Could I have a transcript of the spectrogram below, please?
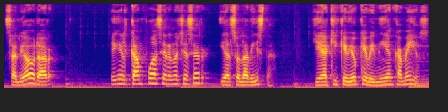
salió a orar en el campo hacia el anochecer y alzó la vista. Y he aquí que vio que venían camellos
